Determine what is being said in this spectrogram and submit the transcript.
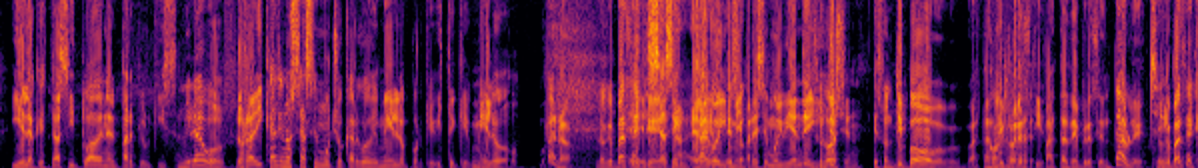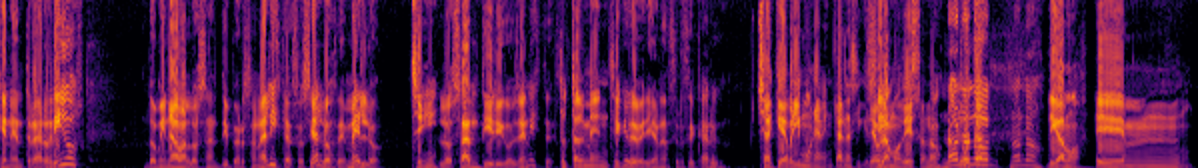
Y es la que está situada en el Parque Urquiza. Mirá vos. Los radicales no se hacen mucho cargo de Melo porque viste que Melo Bueno, lo que pasa eh, es que. se hacen no, cargo y es me un- parece muy bien de ti- es un tipo bastante, impres- bastante impresentable. Sí. Lo que pasa es que en Entre Ríos dominaban los antipersonalistas, o sea, los de Melo, Sí, los anti-irigoyenistas. totalmente. Así que deberían hacerse cargo. Ya que abrimos una ventana, si querés Sí. hablamos de eso, ¿no? No, ¿Te no, no, no, no. Digamos, eh,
